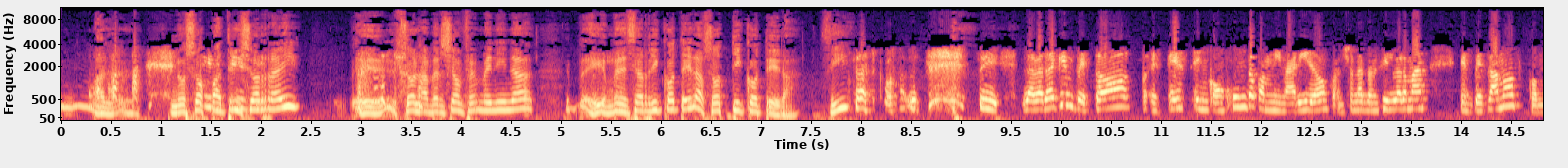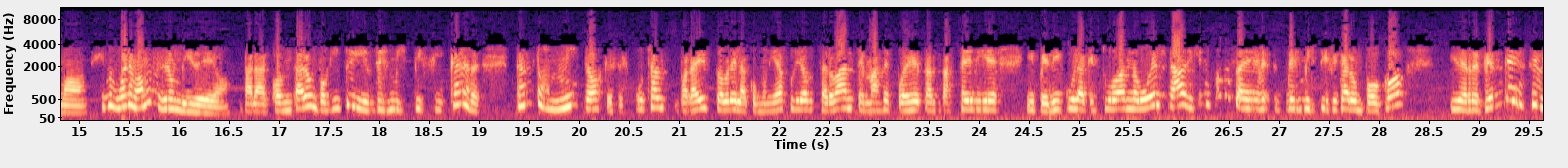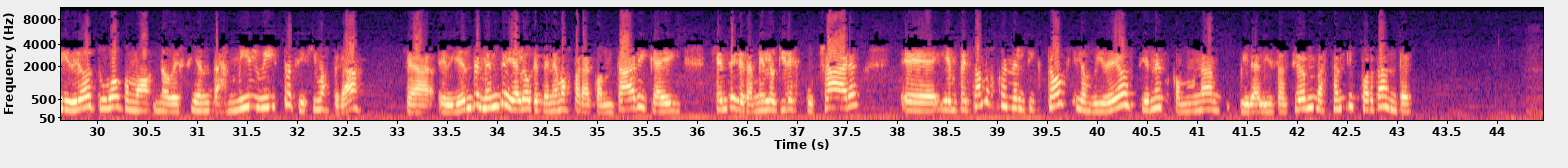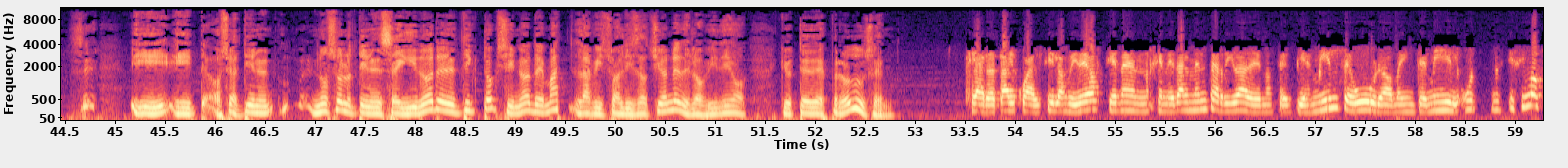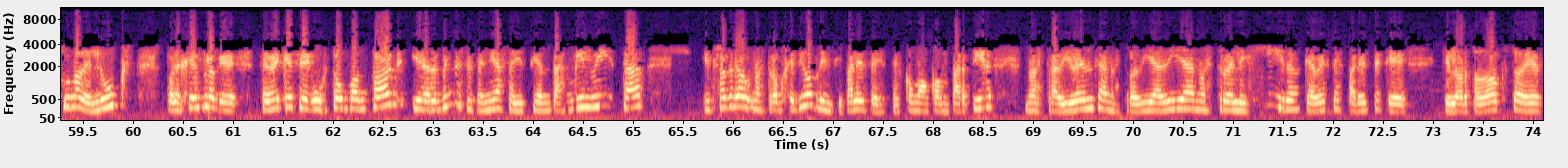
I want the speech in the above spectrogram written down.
No sos Patricio Rey, eh, sos la versión femenina, eh, en vez de ser ricotera, sos ticotera. ¿Sí? Sí, la verdad que empezó, es, en conjunto con mi marido, con Jonathan Silverman, empezamos como, dijimos, bueno, vamos a hacer un video para contar un poquito y desmistificar tantos mitos que se escuchan por ahí sobre la comunidad judía observante, más después de tanta serie y película que estuvo dando vuelta, dijimos, vamos a desmistificar un poco, y de repente ese video tuvo como 900 mil vistas y dijimos, espera, o sea, evidentemente hay algo que tenemos para contar y que hay gente que también lo quiere escuchar. Eh, y empezamos con el TikTok y los videos tienen como una viralización bastante importante. Sí. Y, o sea, tienen no solo tienen seguidores de TikTok, sino además las visualizaciones de los videos que ustedes producen. Claro, tal cual. Sí, los videos tienen generalmente arriba de, no sé, 10.000 seguro, 20.000. hicimos uno de looks, por ejemplo, que se ve que se gustó un montón y de repente se tenía 600.000 vistas. Y yo creo que nuestro objetivo principal es este, es como compartir nuestra vivencia, nuestro día a día, nuestro elegir, que a veces parece que, el ortodoxo es,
